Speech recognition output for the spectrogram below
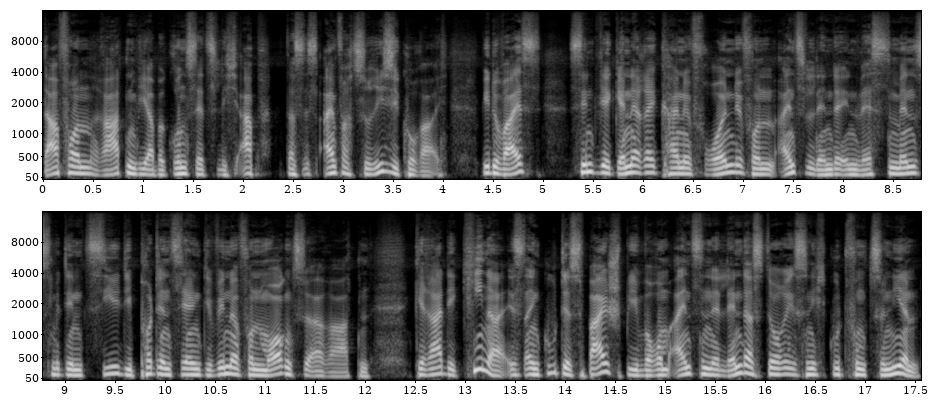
Davon raten wir aber grundsätzlich ab. Das ist einfach zu risikoreich. Wie du weißt, sind wir generell keine Freunde von Einzelländerinvestments mit dem Ziel, die potenziellen Gewinner von morgen zu erraten. Gerade China ist ein gutes Beispiel, warum einzelne Länderstories nicht gut funktionieren.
